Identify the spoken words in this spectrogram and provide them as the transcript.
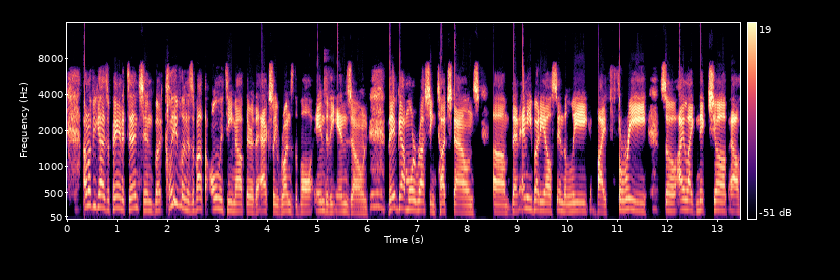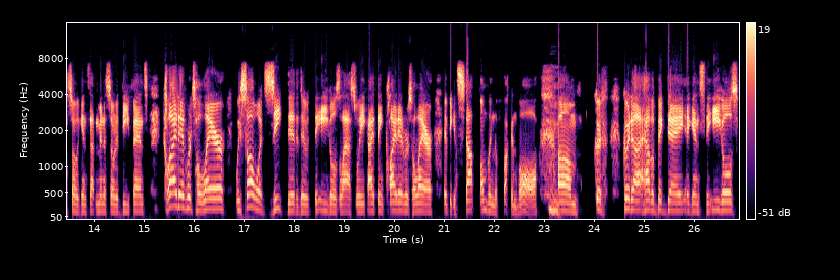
I don't know if you guys are paying attention, but Cleveland is about the only team out there that actually runs the ball into the end zone. They've got more rushing touchdowns um, than anybody else in the league by three. So I like Nick Chubb also against that Minnesota defense. Clyde Edwards Helaire. We saw what Zeke did to the Eagles last week. I think Clyde Edwards Helaire, if he can stop fumbling the fucking ball, um, could could uh, have a big day against the Eagles.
